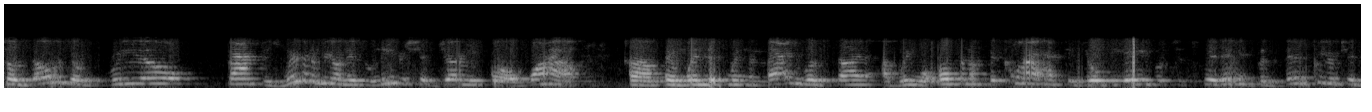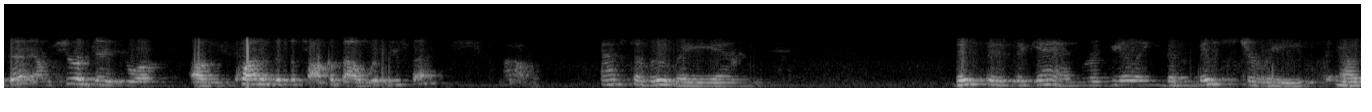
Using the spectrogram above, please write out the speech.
So those are real factors. We're going to be on this leadership journey for a while. Um, and when the, when the manual is done, uh, we will open up the class and you'll be able to sit in it. But this here today, I'm sure gave you a, a quite a bit to talk about. Wouldn't you say? Oh, Absolutely, and this is again revealing the mysteries of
